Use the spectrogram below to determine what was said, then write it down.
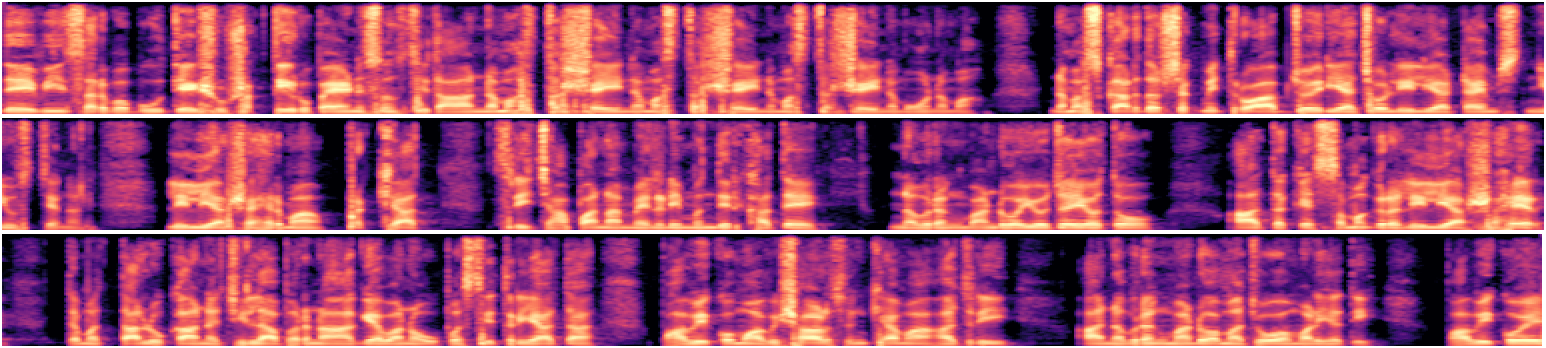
દેવી સર્વભૂતેષુ શક્તિરૂપેણ સંસ્થિતા નમસ્તશ્ય નમસ્તશ્ય નમસ્તશ્ય નમો નમઃ નમસ્કાર દર્શક મિત્રો આપ જોઈ રહ્યા છો Liliya Times news channel Liliya શહેરમાં પ્રખ્યાત શ્રી ઝાપાના મેલણી મંદિર ખાતે નવરંગ માંડવો યોજાયો હતો આ તકે સમગ્ર લીલિયા શહેર તેમજ તાલુકા અને જિલ્લાભરના આગેવાનો ઉપસ્થિત રહ્યા હતા. ભાવિકોમાં વિશાળ સંખ્યામાં હાજરી આ નવરંગ માંડવામાં જોવા મળી હતી. ભાવિકોએ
